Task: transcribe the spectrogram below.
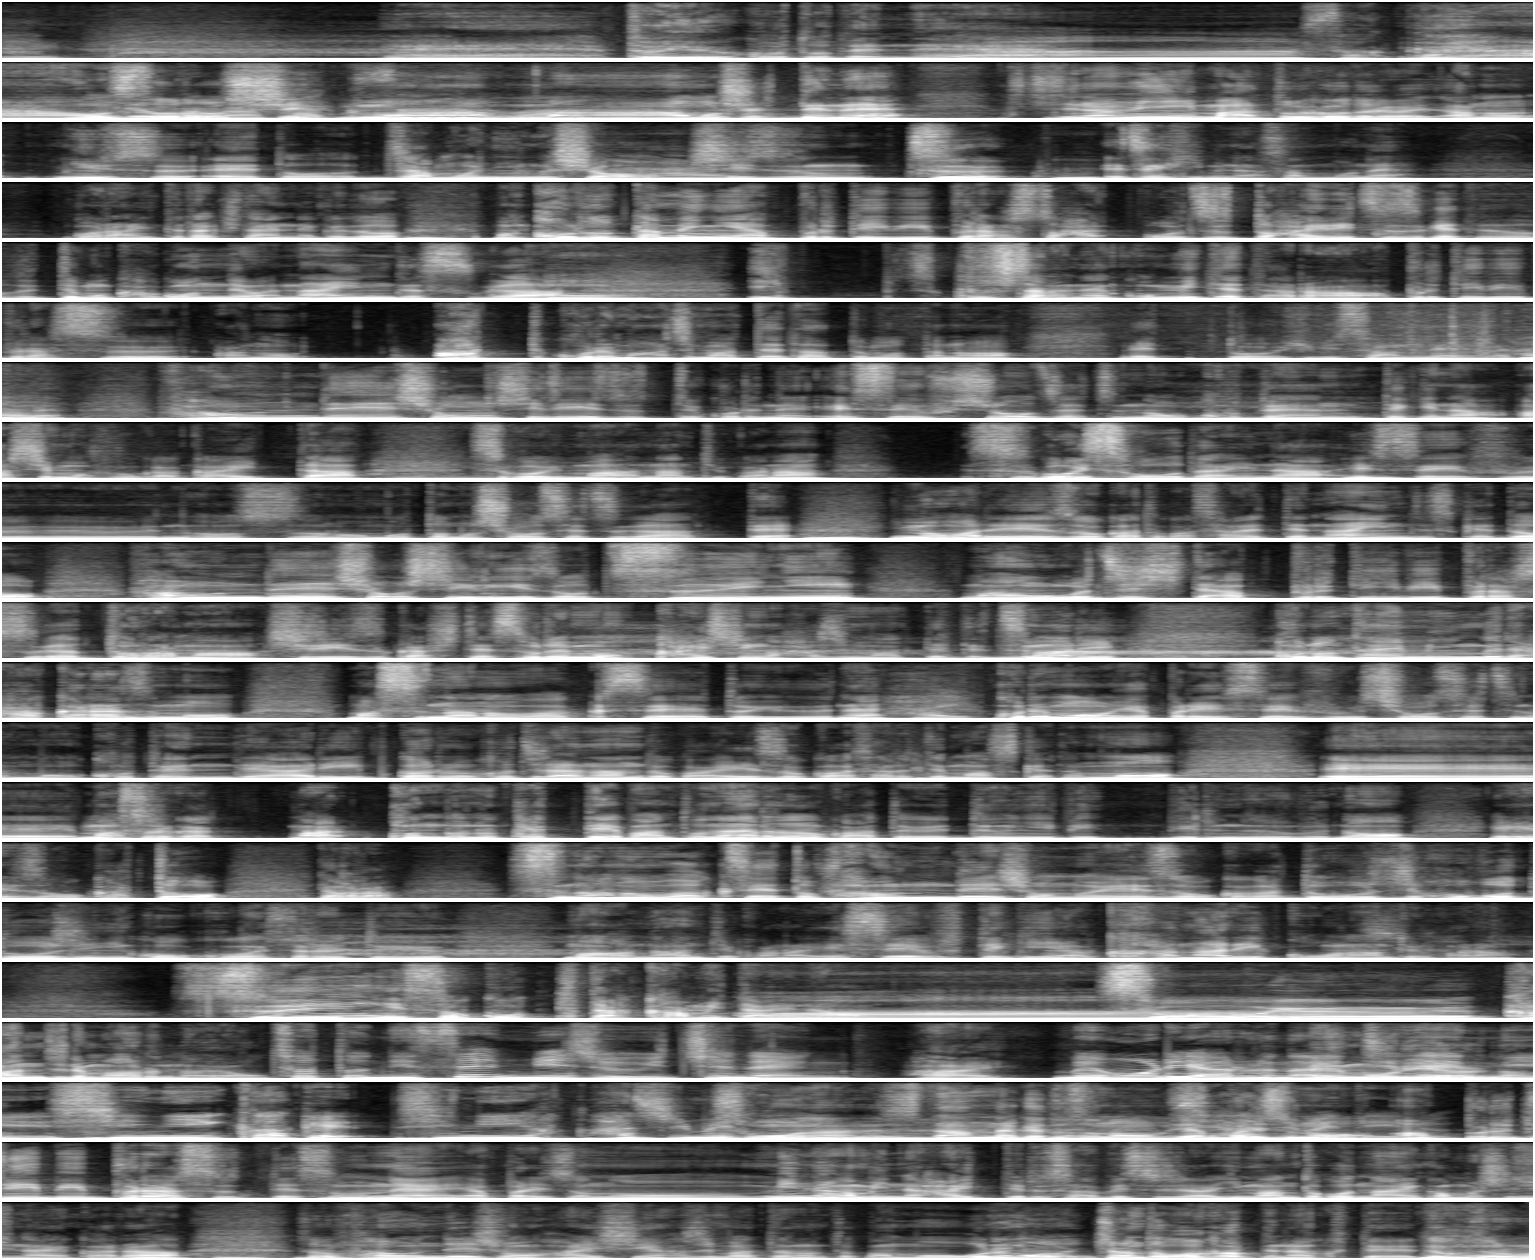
えー、ということでね。いや恐ろしい。まあまあ面白い。でね、ちなみにまあということであのニュースえっ、とザモーニングショー、はいシーズン2、えぜひ皆さんもね。ご覧いただきたいんだけど、まあ、このために AppleTV プラスをずっと入り続けてたと言っても過言ではないんですが、えいそしたらねこう見てたら AppleTV プラスあのあってこれも始まってたと思ったのは、えっと、日比さんね,、えっとねはいファウンデーションシリーズってこれね SF 小説の古典的なアシモフが書いたすごいまあなんていうかなすごい壮大な SF のその元の小説があって、今まで映像化とかされてないんですけど、ファウンデーションシリーズをついに満を持して AppleTV プラスがドラマシリーズ化してそれも配信が始まっててつまりこのタイミングで図らずも、まあ、砂の惑星というね、はい。これもやっぱり SF 小説のもう古典でありこれこちら何度か映像化されてますけども、えーまあ、それが、まあ、今度の決定版となるのかというドゥニ・ビビルヌーブの映像化とだから砂の惑星とファウンデーションの映像化が同時ほぼ同時に公開されるというまあなんていうかな SF 的にはかなりこうなんていうかなついにそこ来たかみたいなそういう感じでもあるのよ。ちょっと2021年はい。メモリアルな1メモリアルな。年に死にかけ死に始めてそうなんです。なんだけど、その、やっぱりそのし始めてい、る。Apple TV プラスって、そのね、やっぱりその、みんながみんな入ってるサービスじゃ今のところないかもしれないから、そのファウンデーション配信始まったのとかも、俺もちゃんと分かってなくて、でもその、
